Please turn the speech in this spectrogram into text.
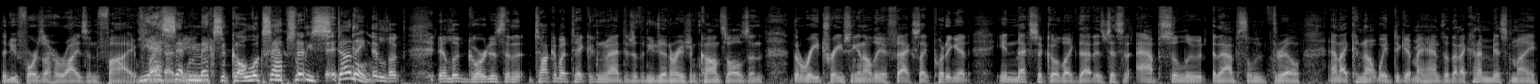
the new Forza Horizon Five. Yes, at mean, Mexico looks absolutely stunning. it, looked it looked gorgeous, and talk about taking advantage of the new generation consoles and the ray tracing and all the effects. Like putting it in Mexico like that is just an absolute an absolute thrill, and I cannot wait to get my hands on that. I kind of miss my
